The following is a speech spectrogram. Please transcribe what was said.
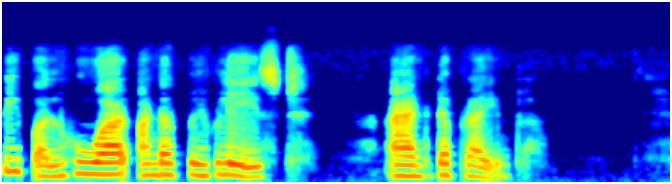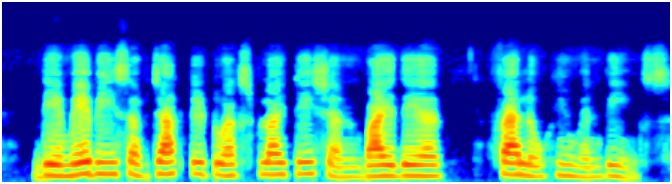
people who are underprivileged and deprived. They may be subjected to exploitation by their fellow human beings.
